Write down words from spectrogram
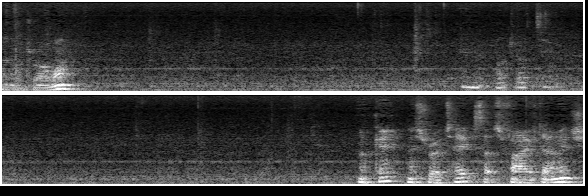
And I'll draw one. And I'll draw two. Okay, this rotates, that's five damage.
